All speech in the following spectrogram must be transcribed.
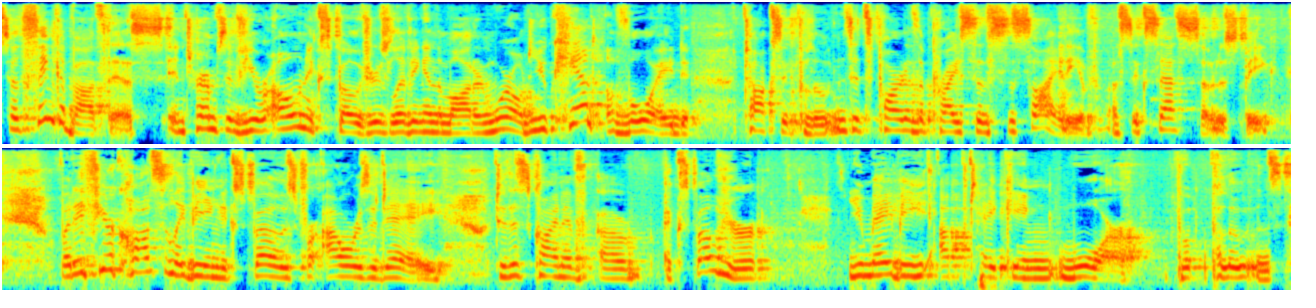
So think about this in terms of your own exposures living in the modern world. You can't avoid toxic pollutants. It's part of the price of society of success so to speak. But if you're constantly being exposed for hours a day to this kind of uh, exposure, you may be uptaking more pollutants.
